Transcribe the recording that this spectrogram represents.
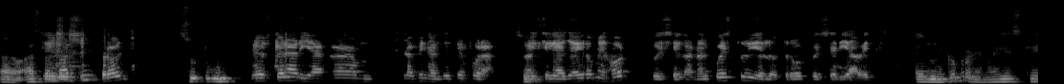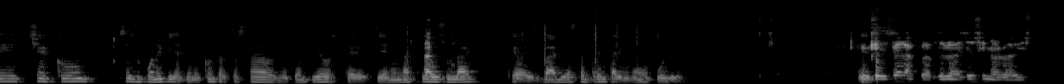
Ah, no, Aston Martin, Stroll, su- un- yo esperaría um, la final de temporada. sí. Al que le haya ido mejor, pues se gana el puesto y el otro pues sería Vettel. el único problema ahí es que Checo se supone que ya tiene contrato hasta 2022, pero tiene una cláusula que es válida hasta el 31 de julio. ¿Qué es- es de la cláusula de ellos si no lo he visto?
